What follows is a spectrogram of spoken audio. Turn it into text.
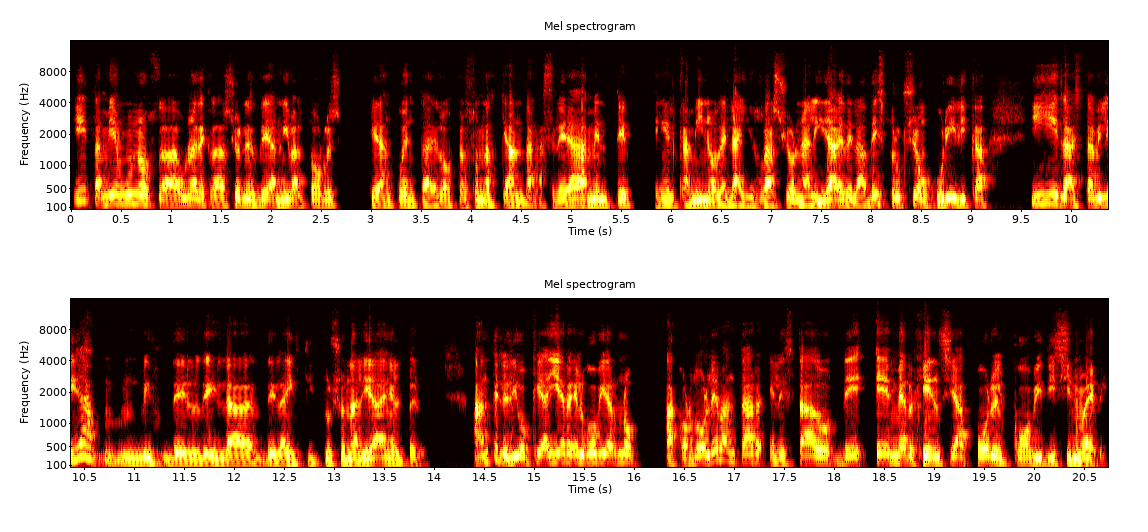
y también unos, uh, unas declaraciones de Aníbal Torres que dan cuenta de dos personas que andan aceleradamente en el camino de la irracionalidad y de la destrucción jurídica y la estabilidad mm, de, la, de la institucionalidad en el Perú. Antes le digo que ayer el gobierno acordó levantar el estado de emergencia por el COVID-19.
